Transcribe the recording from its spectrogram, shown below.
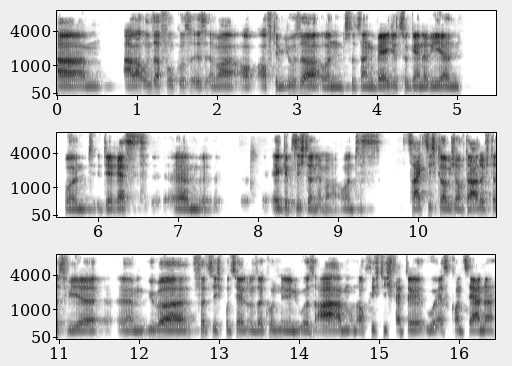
Ähm, aber unser Fokus ist immer auf, auf, dem User und sozusagen Value zu generieren und der Rest ähm, ergibt sich dann immer. Und es zeigt sich, glaube ich, auch dadurch, dass wir ähm, über 40 Prozent unserer Kunden in den USA haben und auch richtig fette US-Konzerne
